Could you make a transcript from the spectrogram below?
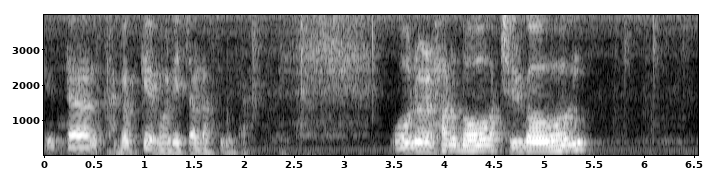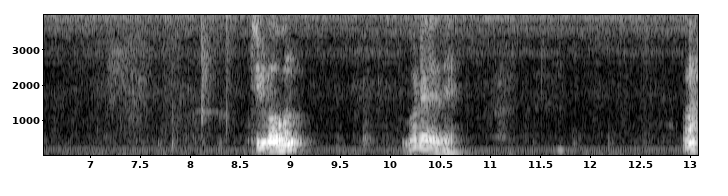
일단 가볍게 머리 잘랐습니다. 오늘 하루도 즐거운 즐거운 뭐라 해야 돼? 어,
